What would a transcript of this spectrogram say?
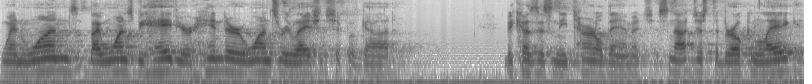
when one's, by one's behavior, hinder one's relationship with God. Because it's an eternal damage. It's not just a broken leg,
